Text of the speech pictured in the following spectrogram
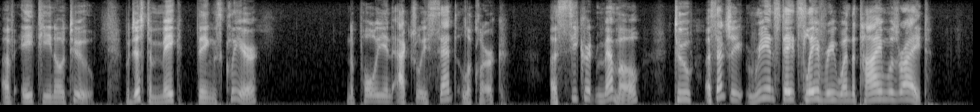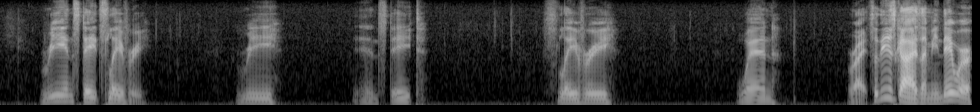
of 1802. But just to make things clear, Napoleon actually sent Leclerc a secret memo to essentially reinstate slavery when the time was right. Reinstate slavery. Reinstate slavery when right. So these guys, I mean, they were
